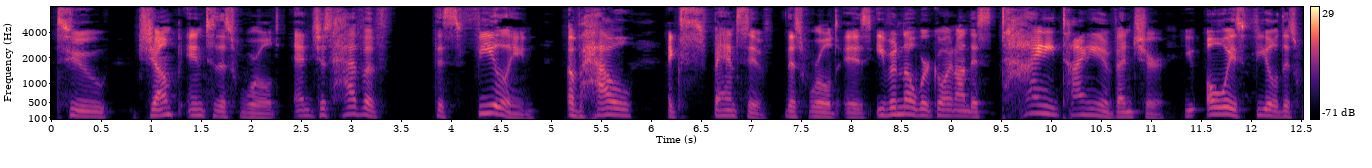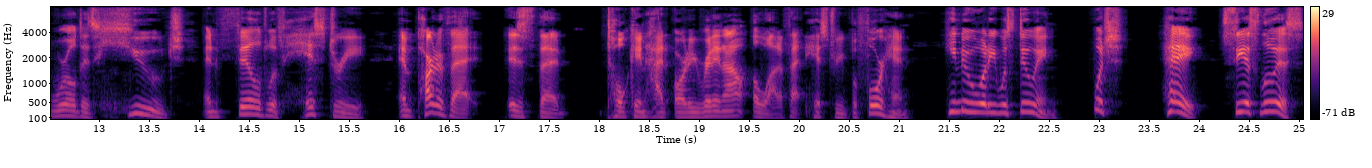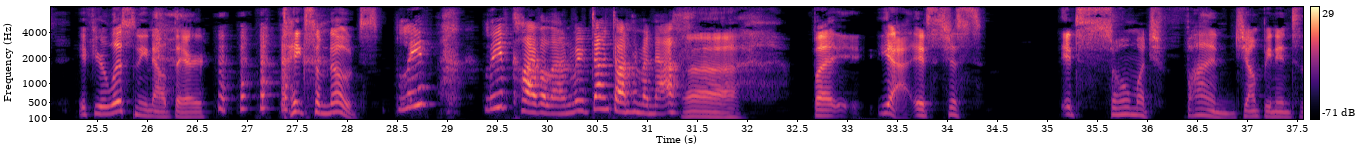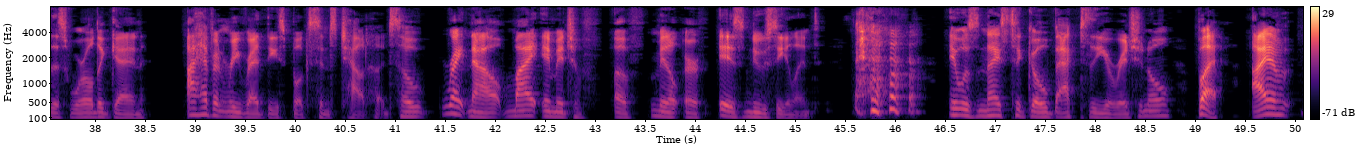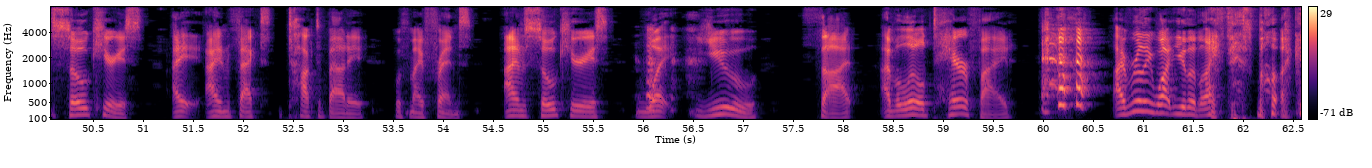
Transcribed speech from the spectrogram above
to jump into this world and just have a this feeling of how expansive this world is. Even though we're going on this tiny tiny adventure you always feel this world is huge and filled with history. And part of that is that Tolkien had already written out a lot of that history beforehand. He knew what he was doing which hey C.S. Lewis if you're listening out there take some notes. leave leave clive alone we've dunked on him enough Uh, but yeah, it's just, it's so much fun jumping into this world again. I haven't reread these books since childhood. So right now, my image of, of Middle Earth is New Zealand. It was nice to go back to the original, but I am so curious. I, I in fact talked about it with my friends. I'm so curious what you thought. I'm a little terrified. I really want you to like this book.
